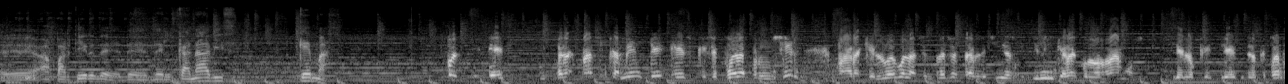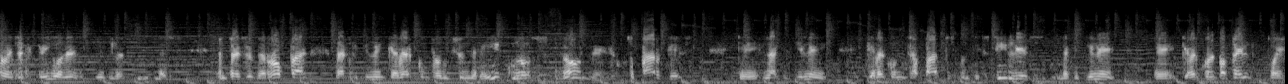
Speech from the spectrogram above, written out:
eh, a partir del cannabis. ¿Qué más? Pues eh, básicamente es que se pueda producir para que luego las empresas establecidas que tienen que ver con los ramos de lo que, de, lo que puede aprovechar, que digo, de, las, empresas de ropa, las que tienen que ver con producción de vehículos, ¿no? de autopartes, eh, la que tiene que ver con zapatos, con textiles, la que tiene eh, que ver con el papel, pues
